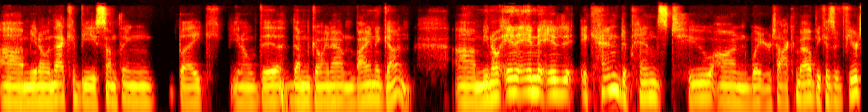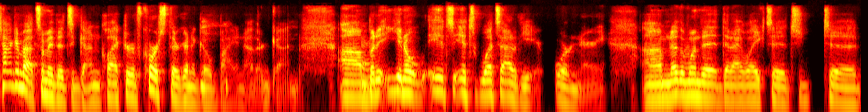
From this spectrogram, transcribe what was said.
Um you know and that could be something like you know the, them going out and buying a gun. Um you know and, and it, it kind of depends too on what you're talking about because if you're talking about somebody that's a gun collector of course they're going to go buy another gun. Um sure. but it, you know it's it's what's out of the ordinary. Um another one that, that i like to to to,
